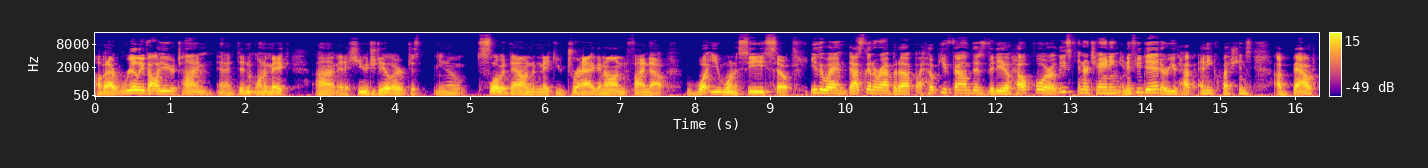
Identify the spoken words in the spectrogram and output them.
Uh, but I really value your time, and I didn't want to make um, it a huge deal or just you know slow it down and make you dragging on to find out what you want to see. So either way that's going to wrap it up. I hope you found this video helpful or at least entertaining. And if you did or you have any questions about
